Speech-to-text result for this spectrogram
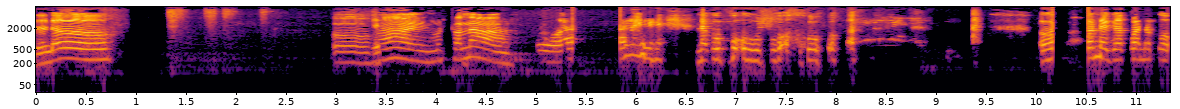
Hello. Oh, hi. Musta na? Oh, nag-upo-upo ako. oh, nagakwan ako.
